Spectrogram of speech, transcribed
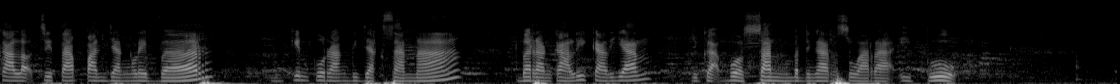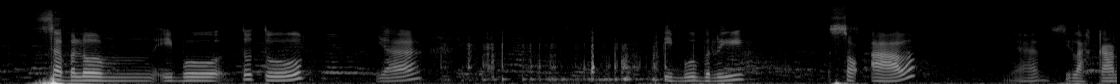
Kalau cerita panjang lebar mungkin kurang bijaksana barangkali kalian juga bosan mendengar suara ibu. Sebelum ibu tutup ya ibu beri soal ya silahkan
